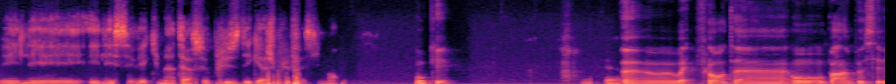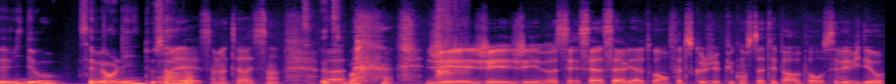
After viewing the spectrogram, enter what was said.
et les, et les CV qui m'intéressent le plus dégagent plus facilement. Ok. Euh, ouais, Florent, on, on, parle un peu CV vidéo CV en ligne, tout ça Ouais, ça m'intéresse. Hein. Euh, euh, c'est assez aléatoire en fait ce que j'ai pu constater par rapport au CV vidéo,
